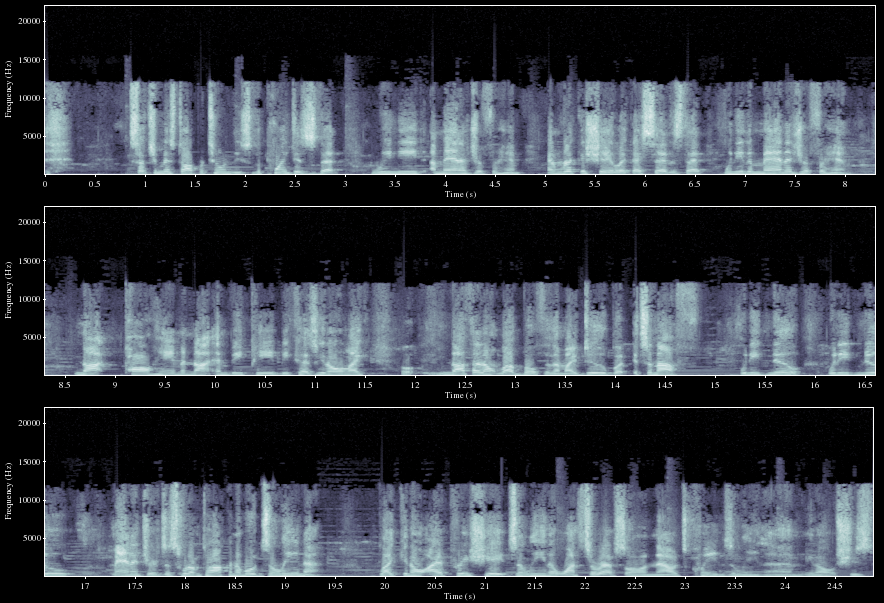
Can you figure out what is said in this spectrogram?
such a missed opportunity. So the point is that we need a manager for him. And Ricochet, like I said, is that we need a manager for him. Not Paul Heyman, not MVP, because you know, like, not that I don't love both of them, I do, but it's enough. We need new. We need new managers. That's what I'm talking about, Zelina. Like, you know, I appreciate Zelina wants to wrestle, and now it's Queen Zelina, and you know, she's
